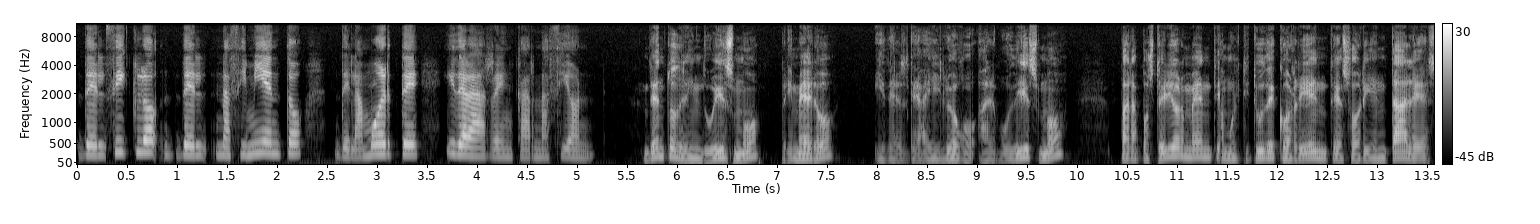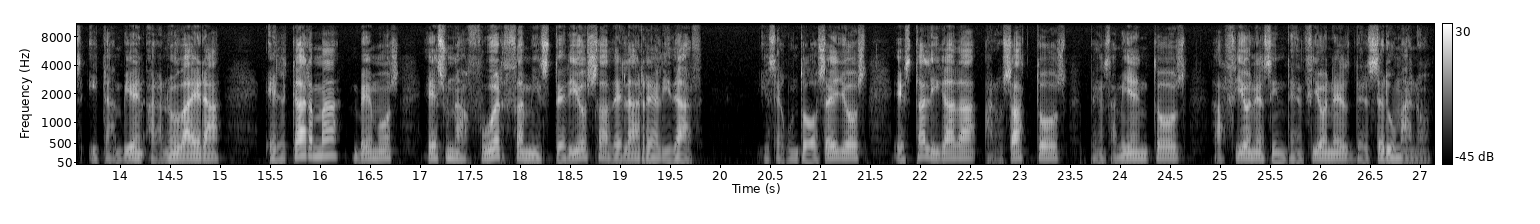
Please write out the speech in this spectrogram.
del ciclo del nacimiento, de la muerte y de la reencarnación. Dentro del hinduismo, primero, y desde ahí luego al budismo, para posteriormente a multitud de corrientes orientales y también a la nueva era, el karma, vemos, es una fuerza misteriosa de la realidad, y según todos ellos, está ligada a los actos, pensamientos, acciones, intenciones del ser humano.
